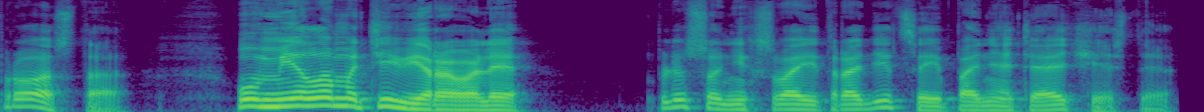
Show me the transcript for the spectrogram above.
Просто. Умело мотивировали. Плюс у них свои традиции и понятия о чести.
